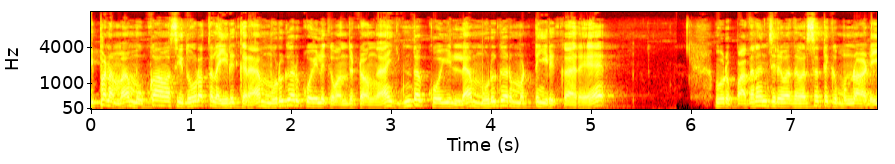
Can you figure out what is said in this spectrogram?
இப்போ நம்ம முக்காவாசி தூரத்தில் இருக்கிற முருகர் கோயிலுக்கு வந்துட்டோங்க. இந்த கோயிலில் முருகர் மட்டும் இருக்கார். ஒரு பதினஞ்சு இருபது வருஷத்துக்கு முன்னாடி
